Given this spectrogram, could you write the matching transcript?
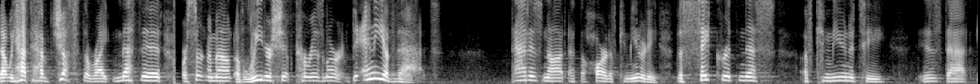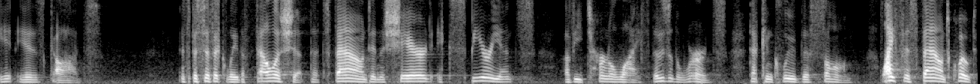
that we have to have just the right method or a certain amount of leadership charisma or any of that. That is not at the heart of community. The sacredness of community is that it is God's and specifically the fellowship that's found in the shared experience of eternal life. Those are the words that conclude this psalm. Life is found, quote,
